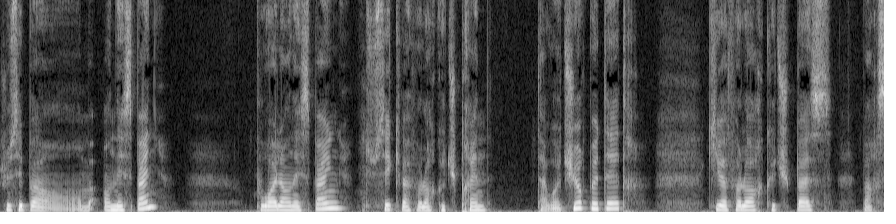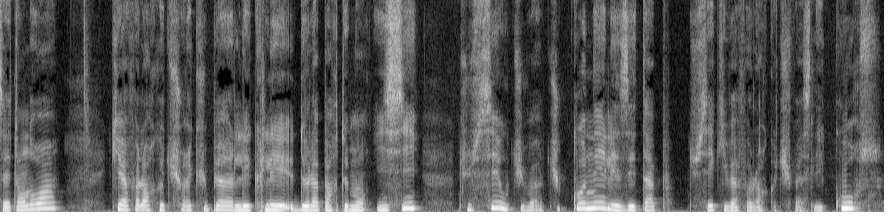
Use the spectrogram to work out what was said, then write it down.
je sais pas, en, Espagne. Pour aller en Espagne, tu sais qu'il va falloir que tu prennes ta voiture peut-être, qu'il va falloir que tu passes par cet endroit, qu'il va falloir que tu récupères les clés de l'appartement ici. Tu sais où tu vas, tu connais les étapes. Tu sais qu'il va falloir que tu fasses les courses.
